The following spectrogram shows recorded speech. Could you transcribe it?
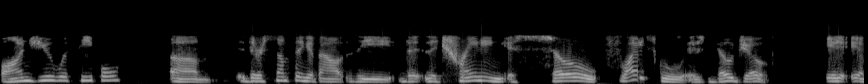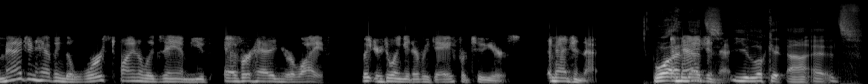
bonds you with people. Um, there's something about the, the the training is so flight school is no joke. It, imagine having the worst final exam you've ever had in your life but you're doing it every day for two years. Imagine that. Well, Imagine that. You look at uh, it's.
